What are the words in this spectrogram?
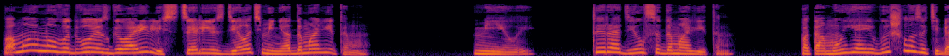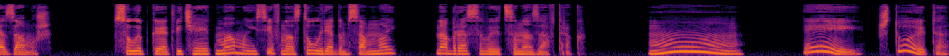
По-моему, вы двое сговорились с целью сделать меня домовитым. Милый, ты родился домовитым. Потому я и вышла за тебя замуж. С улыбкой отвечает мама и, сев на стул рядом со мной, набрасывается на завтрак. «Ммм, эй, что это?»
